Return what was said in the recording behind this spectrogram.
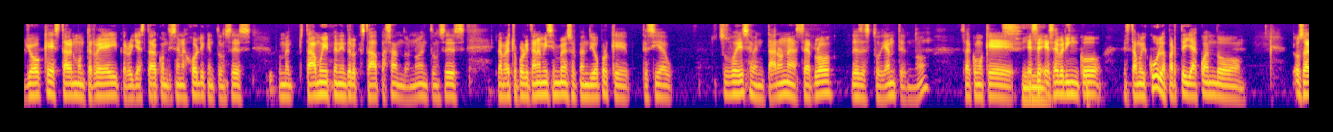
yo que estaba en Monterrey, pero ya estaba con Decenaholic, entonces pues, estaba muy pendiente de lo que estaba pasando, ¿no? Entonces, la metropolitana a mí siempre me sorprendió porque decía, estos güeyes se aventaron a hacerlo desde estudiantes, ¿no? O sea, como que ese, ese brinco está muy cool. Aparte, ya cuando, o sea,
